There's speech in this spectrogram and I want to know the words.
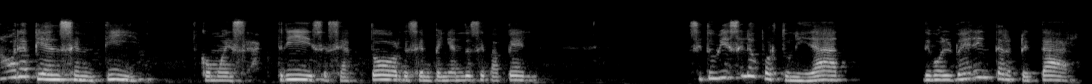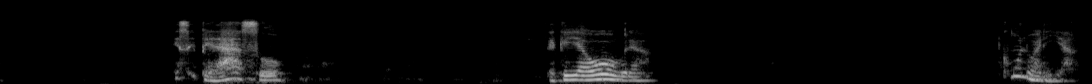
Ahora piensa en ti como esa actriz, ese actor desempeñando ese papel. Si tuviese la oportunidad de volver a interpretar ese pedazo de aquella obra, ¿cómo lo haría?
